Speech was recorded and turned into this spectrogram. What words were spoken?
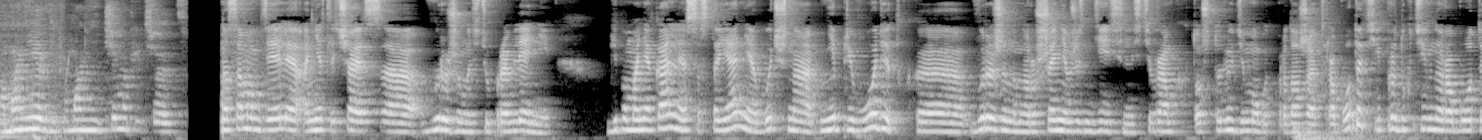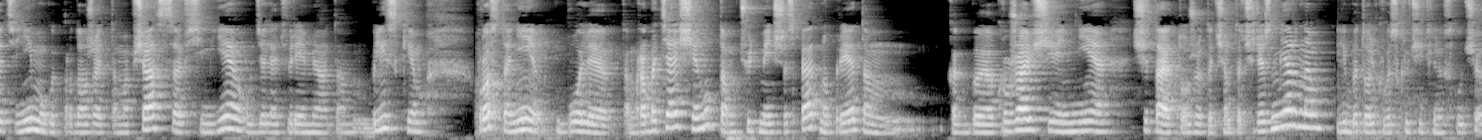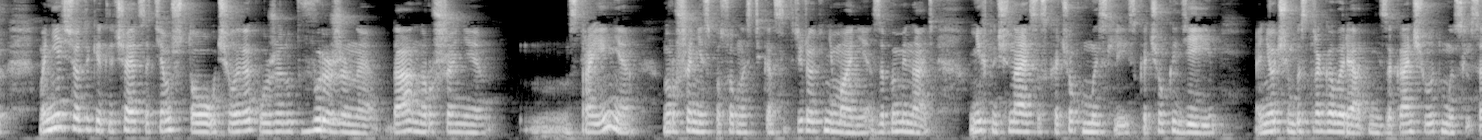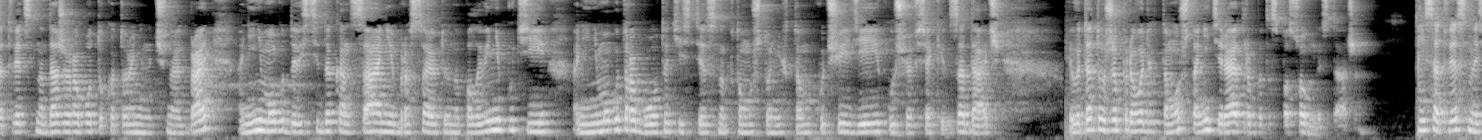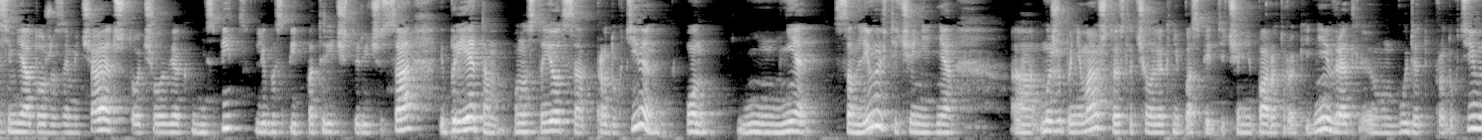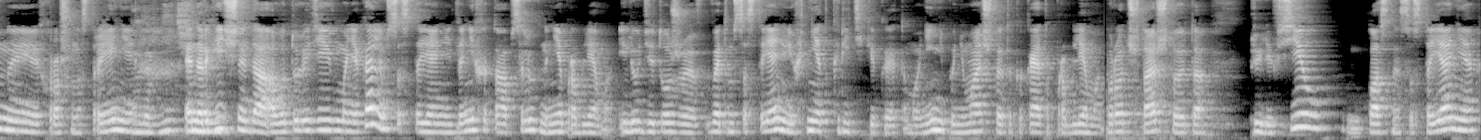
А мания и гипомания чем отличаются? На самом деле они отличаются выраженностью проявлений. Гипоманиакальное состояние обычно не приводит к выраженным нарушениям жизнедеятельности в рамках того, что люди могут продолжать работать и продуктивно работать, они могут продолжать там общаться в семье, уделять время там близким. Просто они более там работящие, ну там чуть меньше спят, но при этом как бы окружающие не считают тоже это чем-то чрезмерным, либо только в исключительных случаях. Мания все-таки отличается тем, что у человека уже идут выраженные да, нарушения настроения, нарушение способности концентрировать внимание, запоминать. У них начинается скачок мыслей, скачок идей. Они очень быстро говорят, не заканчивают мысль. Соответственно, даже работу, которую они начинают брать, они не могут довести до конца, они бросают ее на половине пути, они не могут работать, естественно, потому что у них там куча идей, куча всяких задач. И вот это уже приводит к тому, что они теряют работоспособность даже. И, соответственно, семья тоже замечает, что человек не спит, либо спит по 3-4 часа, и при этом он остается продуктивен, он не сонливый в течение дня, мы же понимаем, что если человек не поспит в течение пары-тройки дней, вряд ли он будет продуктивный, в хорошем настроении, энергичный. энергичный, да. А вот у людей в маниакальном состоянии для них это абсолютно не проблема. И люди тоже в этом состоянии, у них нет критики к этому, они не понимают, что это какая-то проблема. Наоборот, считают, что это прилив сил, классное состояние.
